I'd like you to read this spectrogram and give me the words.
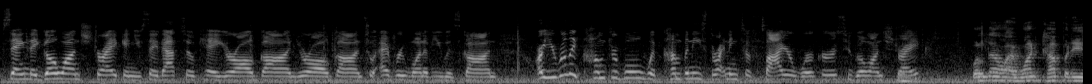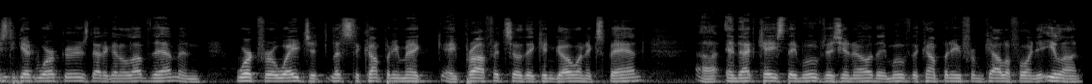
saying they go on strike and you say that's okay, you're all gone, you're all gone, so every one of you is gone. Are you really comfortable with companies threatening to fire workers who go on strike? Well, no, I want companies to get workers that are going to love them and work for a wage that lets the company make a profit so they can go and expand. Uh, in that case, they moved, as you know, they moved the company from California, Elon,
